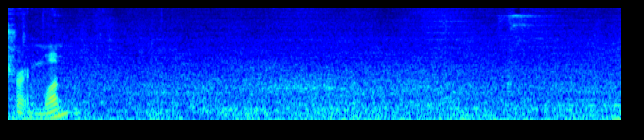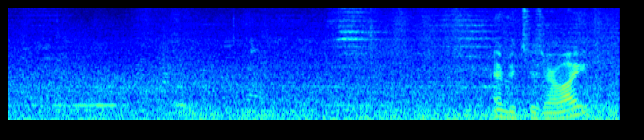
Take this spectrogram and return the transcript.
train one. MD208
